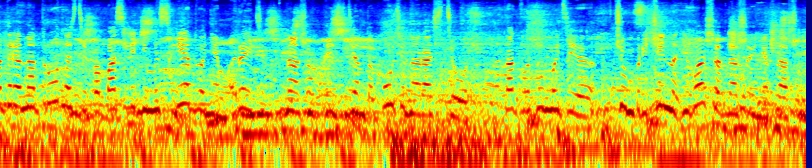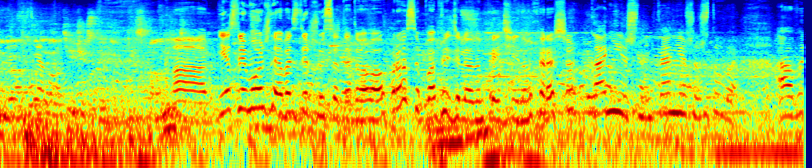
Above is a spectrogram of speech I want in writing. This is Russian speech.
несмотря на трудности, по последним исследованиям рейтинг нашего президента Путина растет. Как вы думаете, в чем причина и ваше отношение к нашему президенту? А, если можно, я воздержусь от этого вопроса по определенным причинам, хорошо? Конечно, конечно, что вы. А вы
